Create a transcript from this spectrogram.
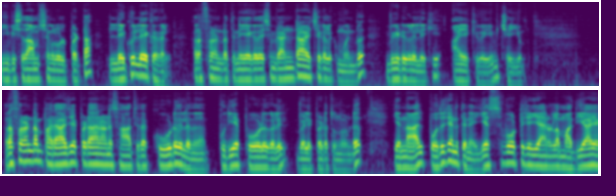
ഈ വിശദാംശങ്ങൾ ഉൾപ്പെട്ട ലഘുലേഖകൾ റഫറൻഡത്തിന് ഏകദേശം രണ്ടാഴ്ചകൾക്ക് മുൻപ് വീടുകളിലേക്ക് അയക്കുകയും ചെയ്യും. റഫറണ്ടം പരാജയപ്പെടാനാണ് സാധ്യത കൂടുതലെന്ന് പുതിയ പോളുകളിൽ വെളിപ്പെടുത്തുന്നുണ്ട്. എന്നാൽ പൊതുജനത്തിന് യെസ് വോട്ട് ചെയ്യാനുള്ള മതിയായ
